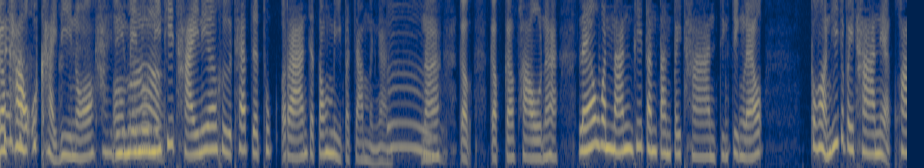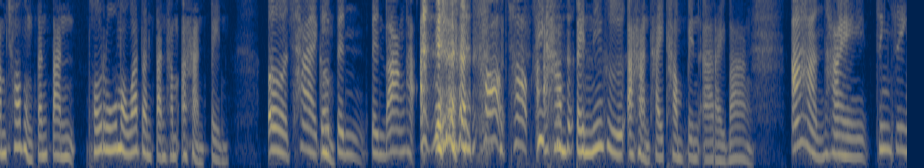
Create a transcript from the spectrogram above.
กะเพราอุ๊ยขายดีเนาะขายดีเออเมนูมากนี้ที่ไทยเนี่ยก็คือแทบจะทุกร้านจะต้องมีประจำเหมือนกันอืมนะ กับกับกะเพรานะคะแล้ววันนั้นที่ตันตันไปทานจริง ๆ แล้ว ก่อนที่จะไปทานเนี่ย ความชอบของตันตัน เพราะรู้มาว่าตันตันทำอาหารเป็น เออใช่ก็อืมเป็นเป็นบ้างค่ะ ชอบชอบที่ค่ะทำเป็นนี่คืออาหารไทยทำเป็นอะไรบ้าง อาหารไทยจริง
